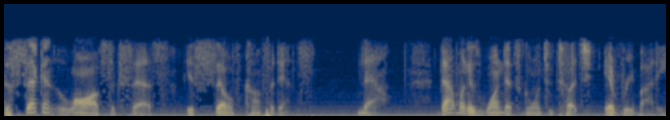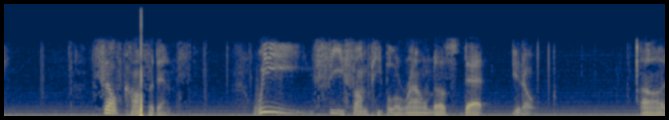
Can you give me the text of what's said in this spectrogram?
The second law of success is self confidence. Now, that one is one that's going to touch everybody. Self confidence. We see some people around us that, you know, uh,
